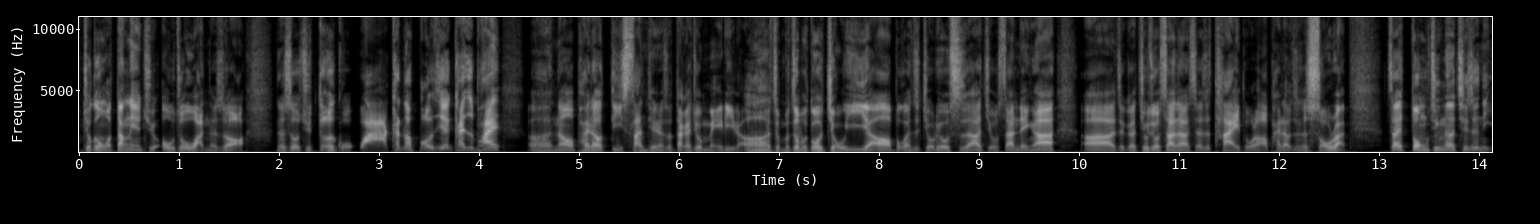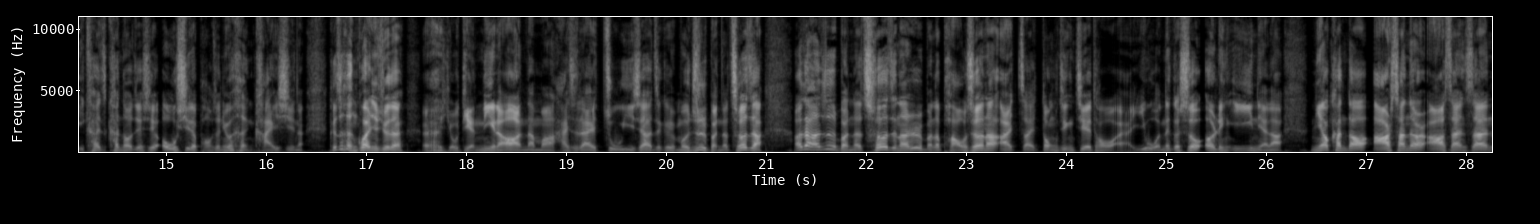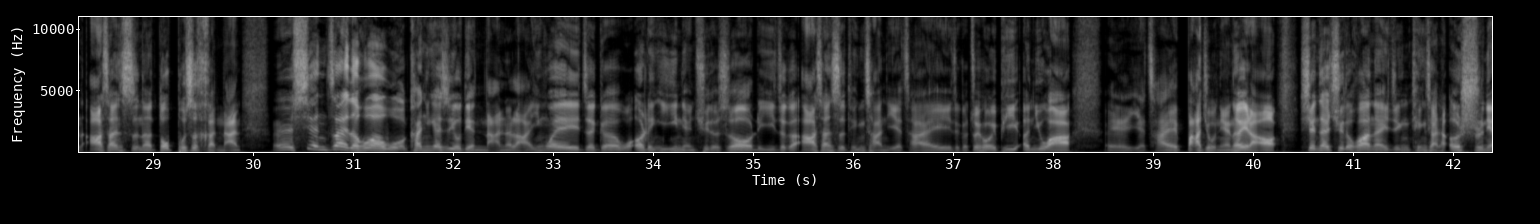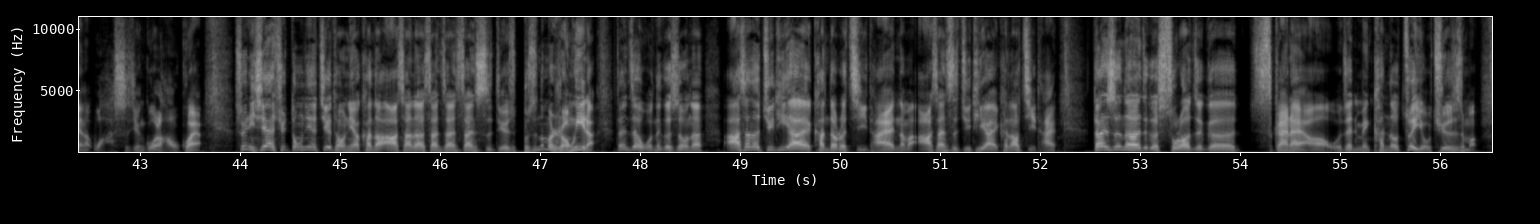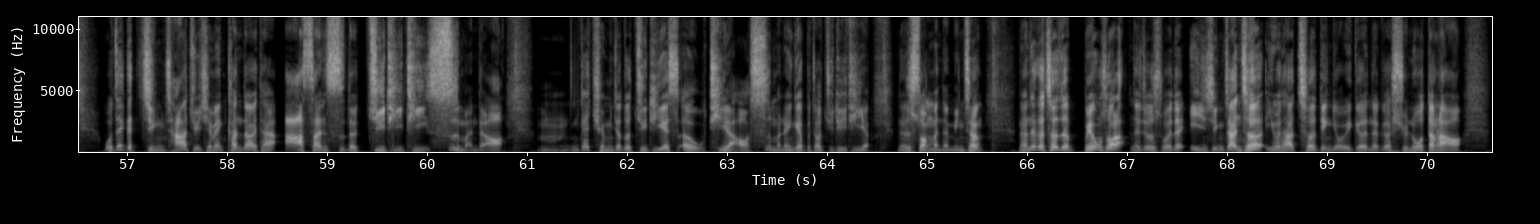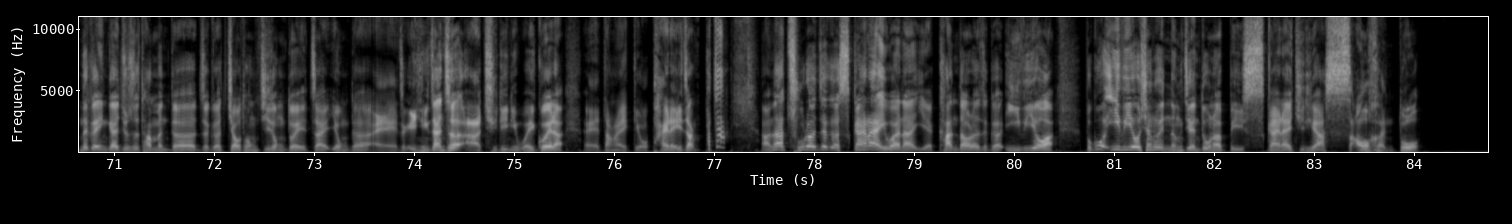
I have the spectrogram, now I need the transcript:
就跟我当年去欧洲玩的时候，那时候去德国，哇，看到保时捷开始拍，呃，然后拍到第三天的时候，大概就没力了啊，怎么这么多九一啊？啊，不管是九六四啊、九三零啊、啊这个九九三啊，实在是太多了，拍到真是手软。在东京呢，其实你一开始看到这些欧系的跑车，你会很开心的，可是很快你就觉得，呃，有点腻了啊。那么还是来注意一下这个有没有日本的车子啊？啊，当然日本的车子呢，日本的跑车呢，哎，在东京街头，哎，以我那个时候二零一一年啊，你要看到 R 三二、R 三三、R 三四呢，都不是很难。呃，现在的话，我看应该是有点难了啦，因为这个我二零一一年去的时候，离这个 R 三四停产也才这个最后一批 NUR，呃，也才八九年而已了啊。现在去的话呢，已经停产了二十年了，哇，时间过得好快啊！所以你现在去东京的街头，你要看到 R 三二、三三、三四，的确是不是那么容易了。但在我那个时候呢，R 三的 GTR 也看到了几台，那么 R 三四 GTR 也看到几台。但是呢，这个说到这个 Skyline 啊，我在里面看到最有趣的是什么？我在一个警察局前面看到一台 R 三四的 GT T 四门的啊，嗯，应该全名叫做 GTS 二五 T 了啊，四门的应该不叫 GTT 啊，那是双门的名称。那那个车子不用说了，那就是所谓的隐形战车，因为它车顶有一个那个巡逻灯了啊，那个应该就是他们的这个交通机动队在用的，哎，这个隐形战车啊，取缔你违规了，哎，当然也给我拍了一张，啪嚓啊。那除了这个 Skyline 以外呢，也看到了这个 EVO 啊，不过 EVO 相对能见度呢比 Skyline GTR 少很多。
